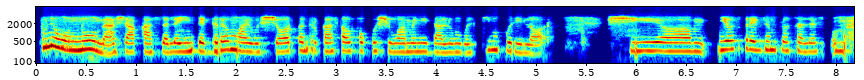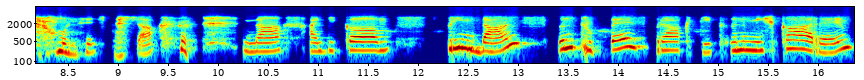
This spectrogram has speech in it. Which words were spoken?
pune un nume așa ca să le integrăm mai ușor, pentru că asta au făcut și oamenii de-a lungul timpurilor. Și uh, eu, spre exemplu, să le spun pe românești așa, da? adică prin dans întrupezi practic în mișcare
